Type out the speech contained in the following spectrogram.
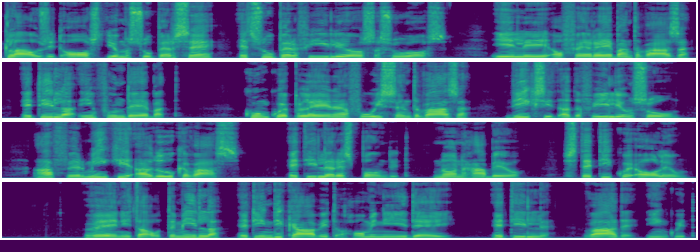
clausit ostium super se et super filios suos. Illi offerebant vasa et illa infundebat. Cumque plena fuissent vasa dixit ad filium suum affer mihi aduc vas. Et ille respondit non habeo stetique oleum venit aut illa et indicavit homini Dei et ille vade inquit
